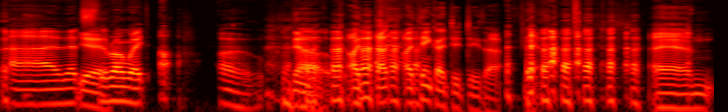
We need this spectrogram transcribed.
that's Yeah. the wrong way. Uh, oh. No, I, that, I think I did do that. Yeah. um,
